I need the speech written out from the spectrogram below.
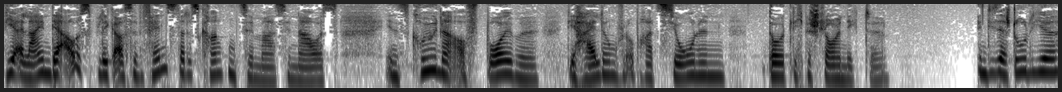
wie allein der Ausblick aus dem Fenster des Krankenzimmers hinaus ins Grüne auf Bäume die Heilung von Operationen deutlich beschleunigte. In dieser Studie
